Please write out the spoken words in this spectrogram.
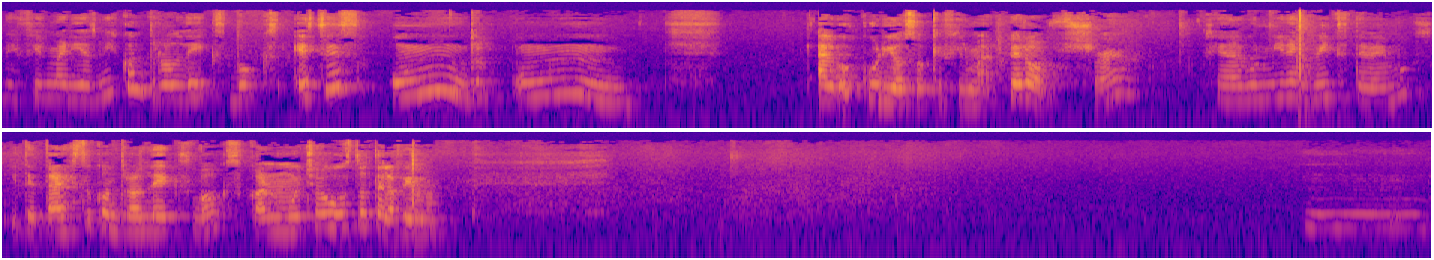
¿Me firmarías mi control de Xbox? Este es un, un algo curioso que filmar. Pero, sure. Si en algún meet and te vemos y te traes tu control de Xbox, con mucho gusto te lo firmo. Mm.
